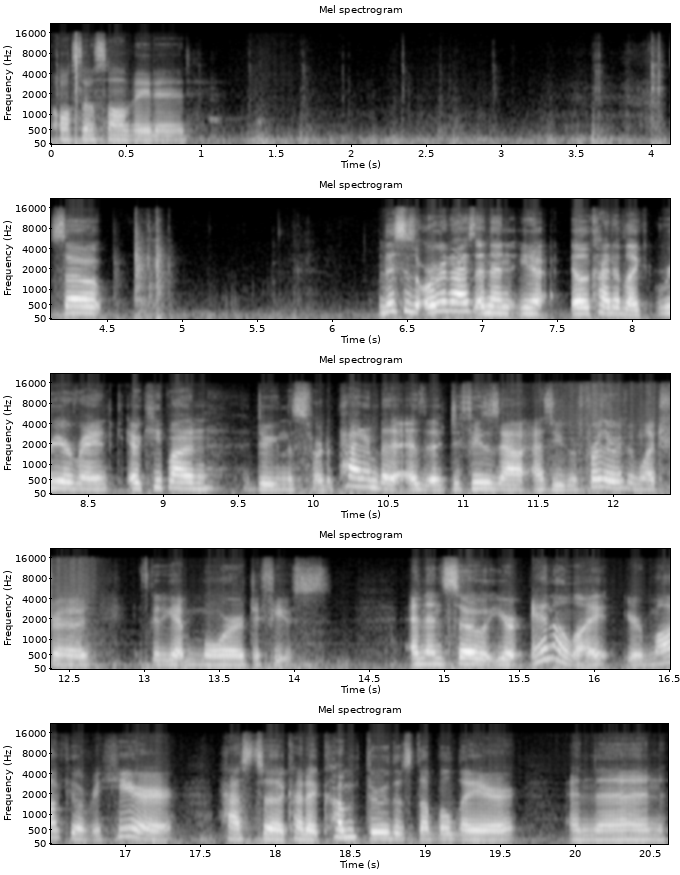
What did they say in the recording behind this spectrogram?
also solvated. So this is organized, and then you know it'll kind of like rearrange. It'll keep on doing this sort of pattern, but as it diffuses out, as you go further with an electrode, it's going to get more diffuse. And then so your analyte, your molecule over here, has to kind of come through this double layer, and then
